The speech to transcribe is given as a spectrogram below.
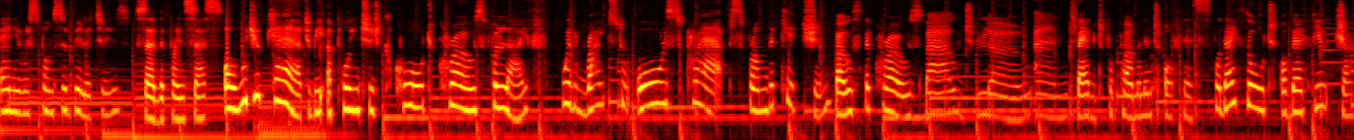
any responsibilities? said the princess. Or would you care to be appointed court crows for life? With rights to all scraps from the kitchen. Both the crows bowed low and begged for permanent office, for they thought of their future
